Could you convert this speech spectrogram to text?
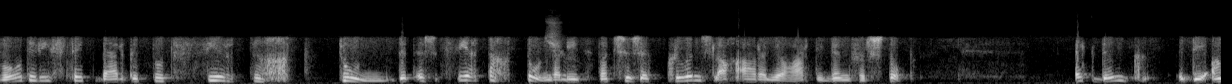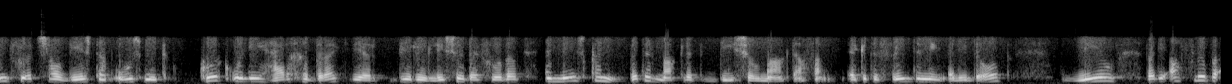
word die vetberge tot 40 ton. Dit is 40 ton wat die wat soos 'n kroonslagaar in jou hart die ding verstop. Ek dink die antwoord sal wees dat ons moet kookolie hergebruik deur pirolise byvoorbeeld. 'n Mens kan bitter maklik diesel maak daarvan. Ek het vriend in die, in die dorp, Neil, wat die afgelope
